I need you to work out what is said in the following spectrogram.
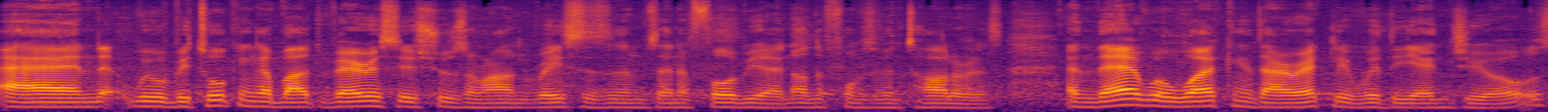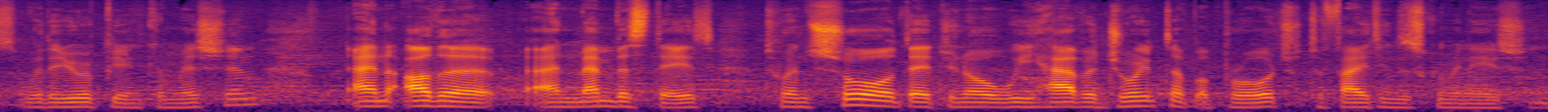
and we will be talking about various issues around racism, xenophobia and other forms of intolerance. And there we're working directly with the NGOs, with the European Commission and other and member states to ensure that you know we have a joint up approach to fighting discrimination.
